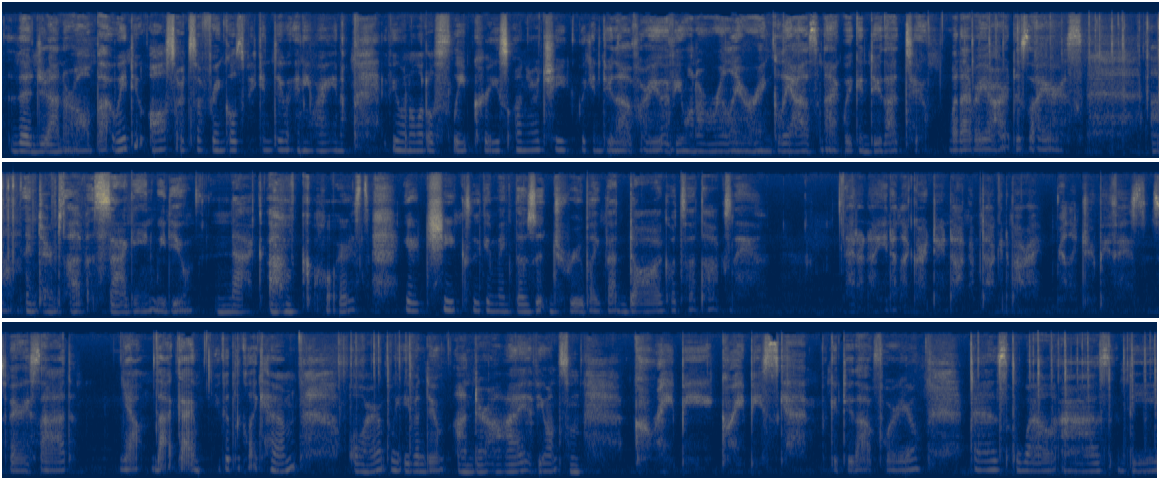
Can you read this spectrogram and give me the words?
the general, but we do all sorts of wrinkles we can do anywhere. You know, if you want a little sleep crease on your cheek, we can do that for you. If you want a really wrinkly ass neck, we can do that too. Whatever your heart desires. Um, in terms of sagging, we do neck, of course. Your cheeks, we can make those droop like that dog. What's that dog's name? I don't know. You know that cartoon dog I'm talking about, right? Really droopy face. It's very sad. Yeah, that guy. You could look like him. Or we even do under eye if you want some crepey, crepey skin. We could do that for you. As well as the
